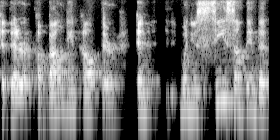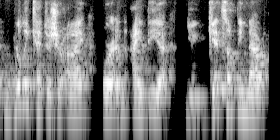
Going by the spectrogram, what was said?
that are abounding out there. And when you see something that really catches your eye or an idea, you get something out,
